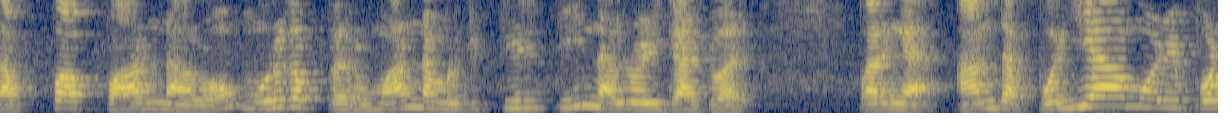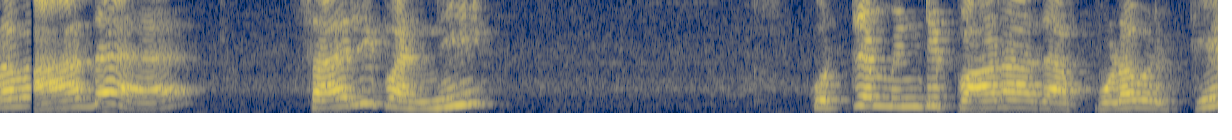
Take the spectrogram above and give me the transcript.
தப்பாக பாடினாலும் முருகப்பெருமான் நம்மளுக்கு திருத்தி நல்வழி காட்டுவார். பாருங்க அந்த பொய்யாமொழி புலவர் அதை சரி பண்ணி குற்றமின்றி பாடாத அப்புலவருக்கு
